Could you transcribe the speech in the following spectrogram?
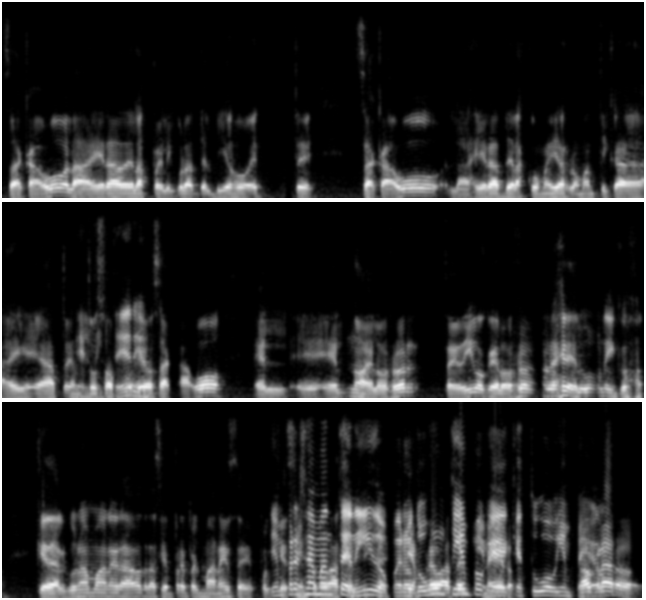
se acabó, la era de las películas del viejo este se acabó, las eras de las comedias románticas eh, en todo su apogeo se acabó, eh, el, no, el horror, te digo que el horror es el único que de alguna manera u otra siempre permanece. Porque siempre, se ha mantenido, pero tuvo un tiempo que, estuvo bien pegado. No, claro,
